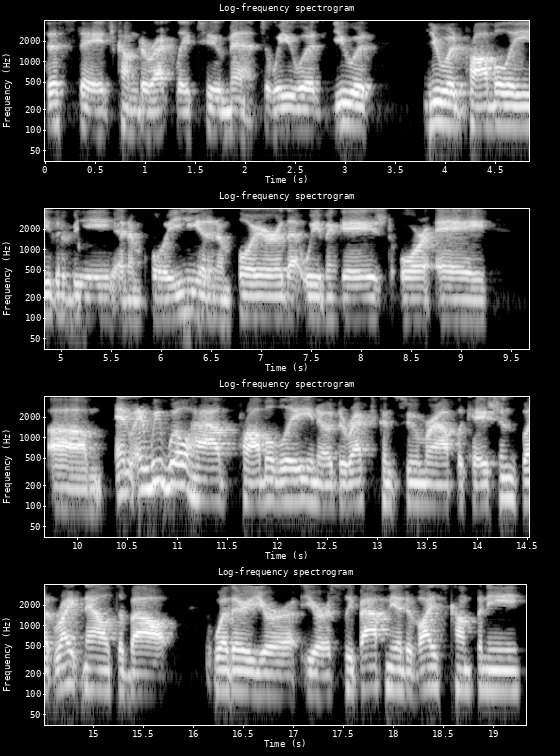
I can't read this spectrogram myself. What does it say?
this stage, come directly to Mint. We would, you would, you would probably either be an employee at an employer that we've engaged or a um, and and we will have probably you know direct consumer applications but right now it's about whether you're you're a sleep apnea device company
